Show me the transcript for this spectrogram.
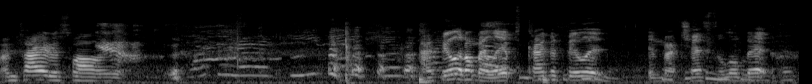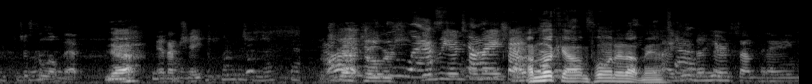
I'm tired of swallowing it. I feel it on my lips. Kind of feel it in my chest a little bit, just a little bit, Yeah? and I'm shaky. What you got, Tobers? Give me information. I'm looking, I'm pulling it up, man. I need to hear something.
